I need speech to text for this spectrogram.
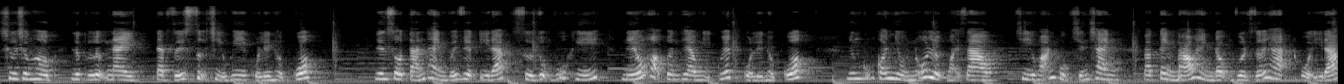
trừ trường hợp lực lượng này đặt dưới sự chỉ huy của Liên Hợp Quốc. Liên Xô tán thành với việc Iraq sử dụng vũ khí nếu họ tuân theo nghị quyết của Liên Hợp Quốc, nhưng cũng có nhiều nỗ lực ngoại giao trì hoãn cuộc chiến tranh và cảnh báo hành động vượt giới hạn của Iraq.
